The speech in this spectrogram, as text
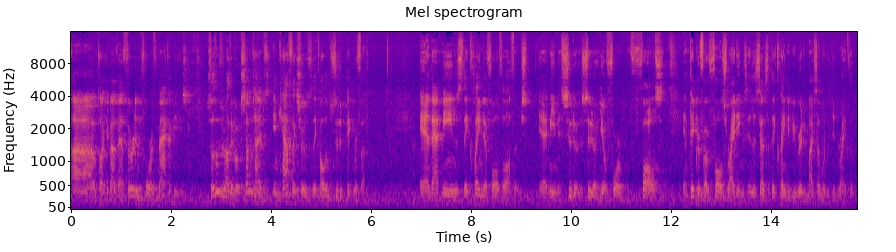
Uh, we'll talk about that. Third and fourth Maccabees. So those are other books. Sometimes in Catholic circles they call them pseudepigrapha. And that means they claim to false authors. I mean, pseudo, pseudo you know, for false, and pigrapha, false writings in the sense that they claim to be written by someone who didn't write them.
